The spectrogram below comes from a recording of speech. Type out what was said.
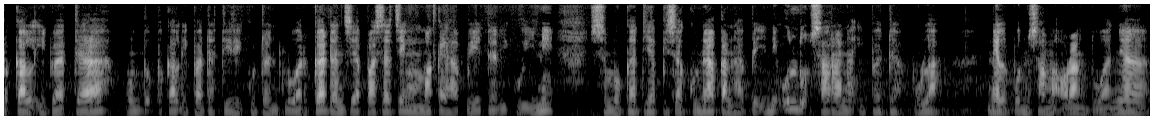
bekal ibadah untuk bekal ibadah diriku dan keluarga dan siapa saja yang memakai HP dariku ini semoga dia bisa gunakan HP ini untuk sarana ibadah pula nelpon sama orang tuanya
